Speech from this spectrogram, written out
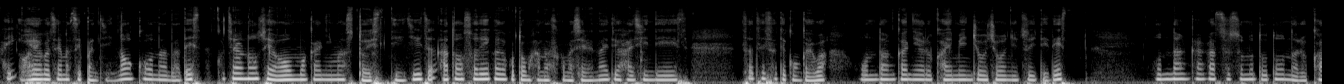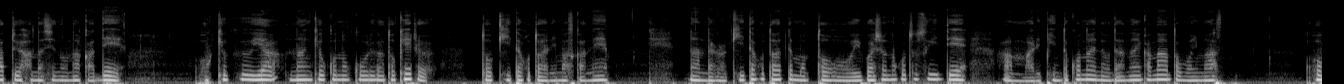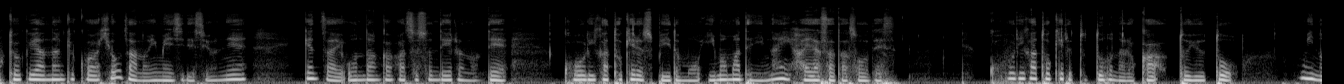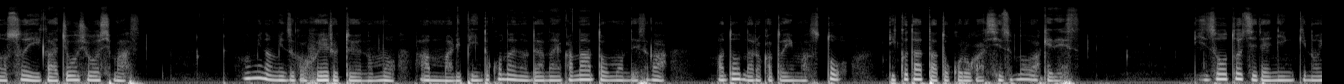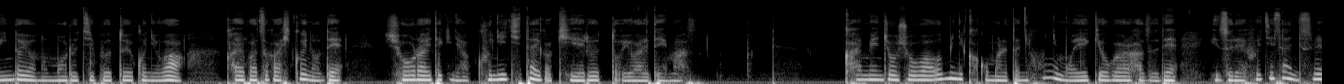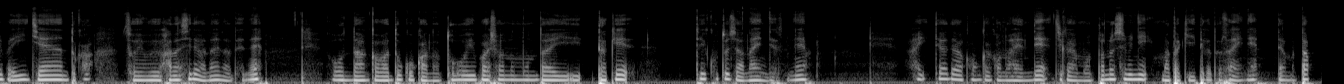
はい、おはようございます。一般人のコーナーです。こちらの音声は大まかに言いますと SDGs、あとそれ以外のことも話すかもしれないという配信です。さてさて今回は温暖化による海面上昇についてです。温暖化が進むとどうなるかという話の中で、北極や南極の氷が溶けると聞いたことありますかねなんだか聞いたことあっても遠い場所のことすぎてあんまりピンとこないのではないかなと思います。北極や南極は氷山のイメージですよね。現在温暖化が進んでいるので、氷が溶けるスピードも今までにない速さだそうです。氷が溶けるとどうなるかというと、海の水位が上昇します。海の水が増えるというのもあんまりピンとこないのではないかなと思うんですが、まあ、どうなるかと言いますと、陸だったところが沈むわけです。リゾート地で人気のインド洋のモルジブという国は海抜が低いので将来的には国自体が消えると言われています。海面上昇は海に囲まれた日本にも影響があるはずで、いずれ富士山に住めばいいじゃんとか、そういう話ではないのでね、温暖化はどこかの遠い場所の問題だけっていうことじゃないんですね。はい。ではでは今回この辺で、次回もお楽しみにまた聞いてくださいね。ではまた。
